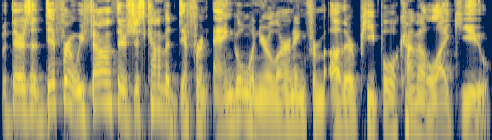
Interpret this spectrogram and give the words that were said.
But there's a different. We found that there's just kind of a different angle when you're learning from other people, kind of like you.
